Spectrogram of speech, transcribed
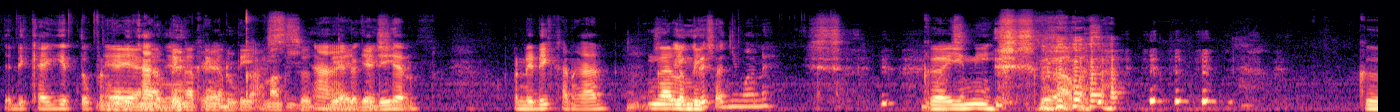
Jadi kayak gitu ya, ya, pendidikannya. ngerti, Ke ngerti. edukasi. maksud nah, dia. Jadi education. Pendidikan kan? Nggak, lebih- Inggris aja mana? ke ini. Ke apa sih? Ke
